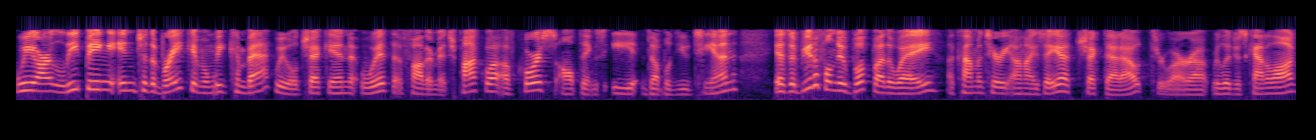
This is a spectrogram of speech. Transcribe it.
We are leaping into the break, and when we come back, we will check in with Father Mitch Pacwa, of course, all things EWTN. He has a beautiful new book, by the way, a commentary on Isaiah. Check that out through our uh, religious catalog.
